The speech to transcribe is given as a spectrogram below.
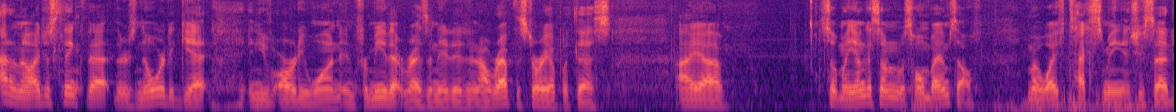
I don't know. I just think that there's nowhere to get and you've already won. And for me, that resonated. And I'll wrap the story up with this. I, uh, so my youngest son was home by himself. My wife texted me and she said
